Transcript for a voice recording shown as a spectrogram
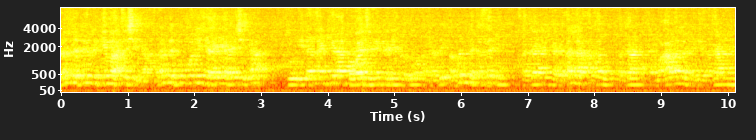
ran da duk rigima ta shiga ran da duk wani jayayya ya shiga to idan an kira ka wajibin ka ne ka zo ka karɓi abin da ka sani tsakanin ka da Allah akan tsakanin mu'amalar da ke tsakanin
